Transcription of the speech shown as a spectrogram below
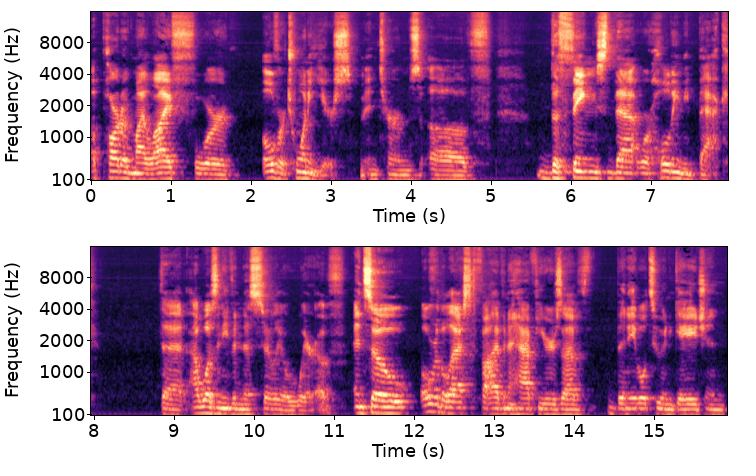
a part of my life for over 20 years in terms of the things that were holding me back that I wasn't even necessarily aware of. And so over the last five and a half years, I've been able to engage in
